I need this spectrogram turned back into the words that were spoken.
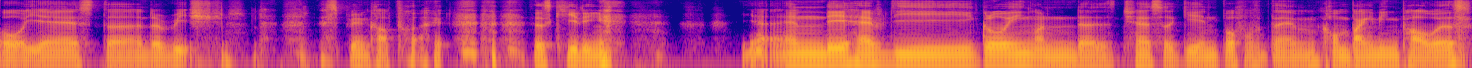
Oh yes, the the rich lesbian couple. Just kidding. Yeah, and they have the glowing on the chest again, both of them combining powers.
